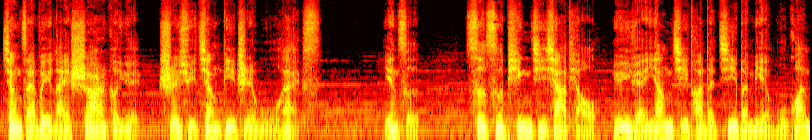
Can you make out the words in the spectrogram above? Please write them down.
将在未来十二个月持续降低至五 x，因此，此次评级下调与远洋集团的基本面无关，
